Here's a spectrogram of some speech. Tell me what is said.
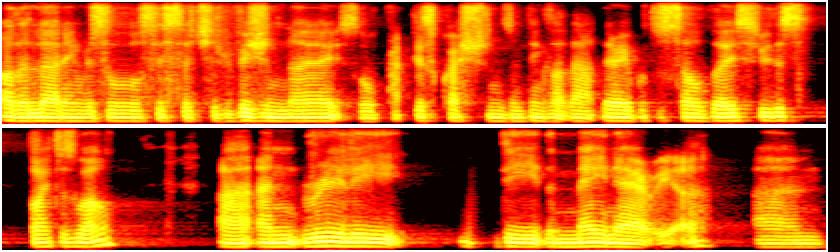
other learning resources such as revision notes or practice questions and things like that. They're able to sell those through the site as well. Uh, and really, the the main area um,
